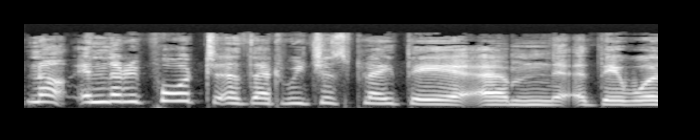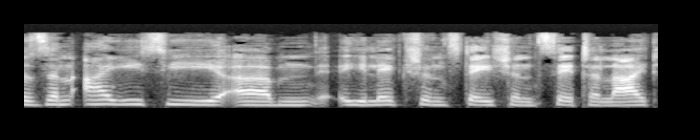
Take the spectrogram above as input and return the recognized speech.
Now, in the report uh, that we just played there, um, there was an IEC um, election station satellite.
